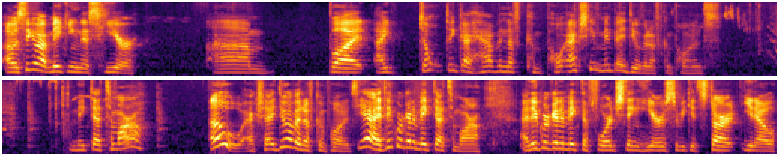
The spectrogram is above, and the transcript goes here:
I was thinking about making this here. Um, but I don't think I have enough components. Actually, maybe I do have enough components. Make that tomorrow? Oh, actually, I do have enough components. Yeah, I think we're going to make that tomorrow. I think we're going to make the forge thing here so we could start, you know,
